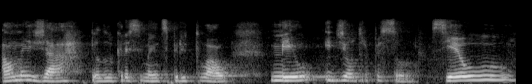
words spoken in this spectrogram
almejar pelo crescimento espiritual meu e de outra pessoa. Se eu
